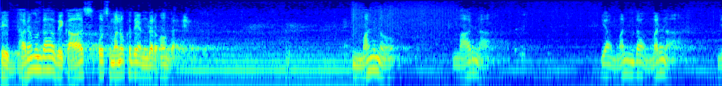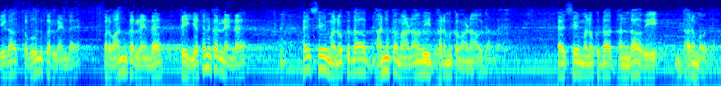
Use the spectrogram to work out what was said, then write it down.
ਤੇ ਧਰਮ ਦਾ ਵਿਕਾਸ ਉਸ ਮਨੁੱਖ ਦੇ ਅੰਦਰ ਹੁੰਦਾ ਹੈ। ਮਨ ਨੂੰ ਮਾਰਨਾ ਜਾਂ ਮਨ ਦਾ ਮਰਨਾ ਜਿਹੜਾ ਕਬੂਲ ਕਰ ਲੈਂਦਾ ਹੈ, ਪ੍ਰਵਾਨ ਕਰ ਲੈਂਦਾ ਹੈ ਤੇ ਯਤਨ ਕਰ ਲੈਂਦਾ ਹੈ, ਐਸੇ ਮਨੁੱਖ ਦਾ ਧਨ ਕਮਾਣਾ ਵੀ ਧਰਮ ਕਮਾਣਾ ਹੋ ਜਾਂਦਾ ਹੈ। ਐਸੇ ਮਨੁੱਖ ਦਾ ਧੰਦਾ ਵੀ ਧਰਮ ਹੋ ਜਾਂਦਾ ਹੈ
